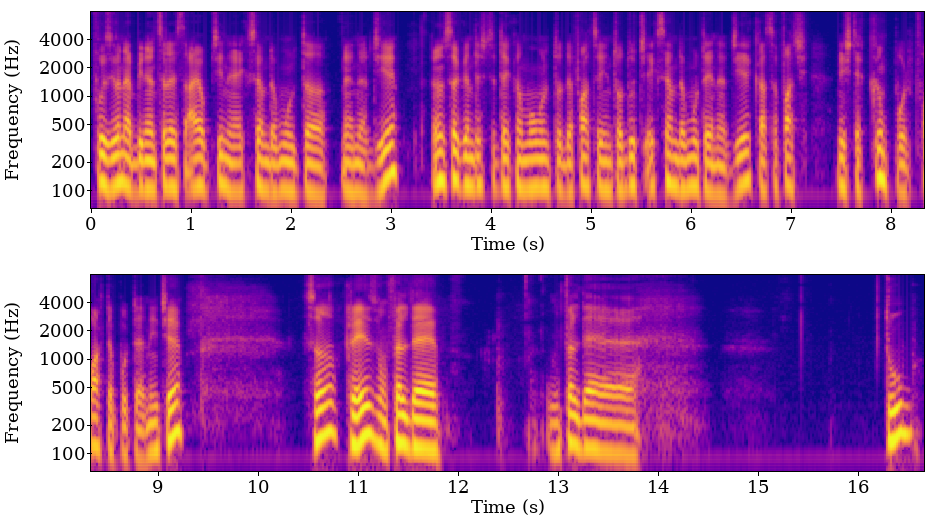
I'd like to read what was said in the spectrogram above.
Fuziunea, bineînțeles, ai obține extrem de multă energie, însă gândește-te că în momentul de față introduci extrem de multă energie ca să faci niște câmpuri foarte puternice, să creezi un fel de un fel de tub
